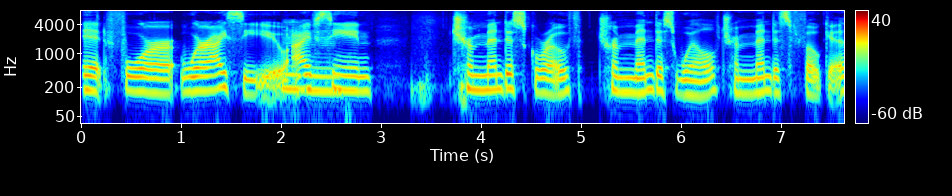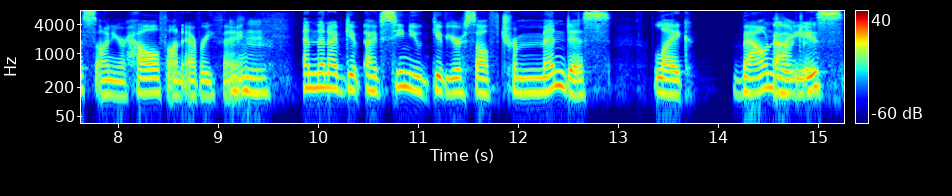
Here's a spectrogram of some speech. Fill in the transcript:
it for where I see you. I've Mm. seen tremendous growth, tremendous will, tremendous focus on your health, on everything. Mm-hmm. And then I've give I've seen you give yourself tremendous like boundaries,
